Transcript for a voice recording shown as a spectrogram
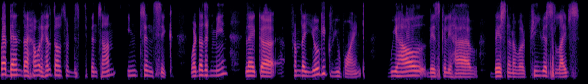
But then the our health also depends on intrinsic. What does it mean? Like uh, from the yogic viewpoint, we all basically have based on our previous lives,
